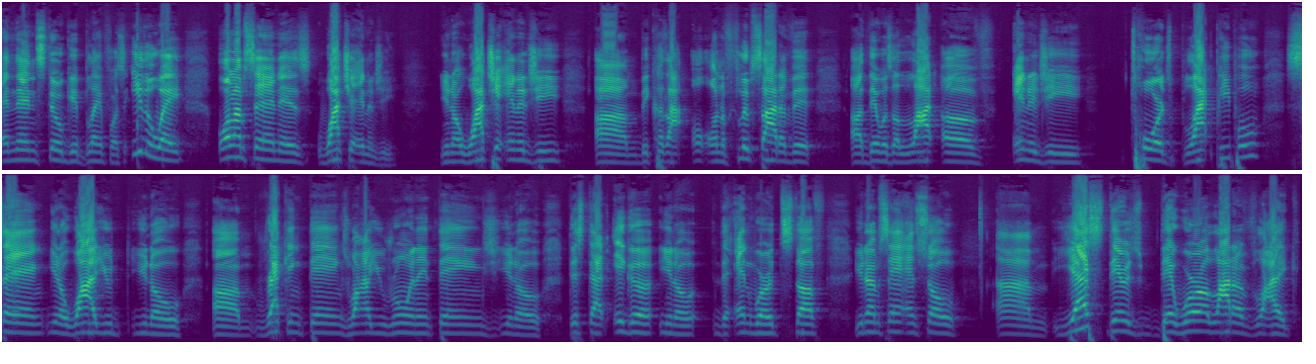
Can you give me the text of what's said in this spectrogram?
and then still get blamed for it. So either way, all I'm saying is watch your energy. You know, watch your energy um, because I on the flip side of it, uh, there was a lot of energy towards black people saying, you know, why you, you know, um, wrecking things? Why are you ruining things? You know, this, that, igga, you know, the N-word stuff. You know what I'm saying? And so, um, yes, there's there were a lot of like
